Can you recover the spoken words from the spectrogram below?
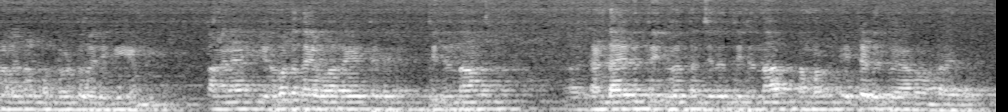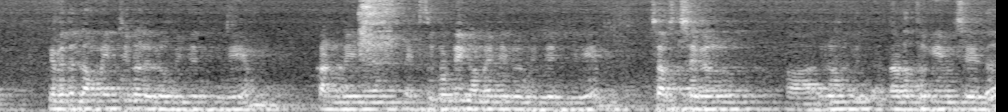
ആളുകൾ മുന്നോട്ട് വരികയും അങ്ങനെ ഇടവക ദേവാലയത്തിലെ തിരുനാൾ രണ്ടായിരത്തി ഇരുപത്തി അഞ്ചിലെ തിരുനാൾ നമ്മൾ ഏറ്റെടുക്കുകയാണ് ഉണ്ടായത്. വിവിധ കമ്മിറ്റികൾ രൂപീകരിക്കുകയും കൺവീനർ എക്സിക്യൂട്ടീവ് കമ്മിറ്റി രൂപീകരിക്കുകയും ചർച്ചകൾ നടത്തുകയും ചെയ്ത്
